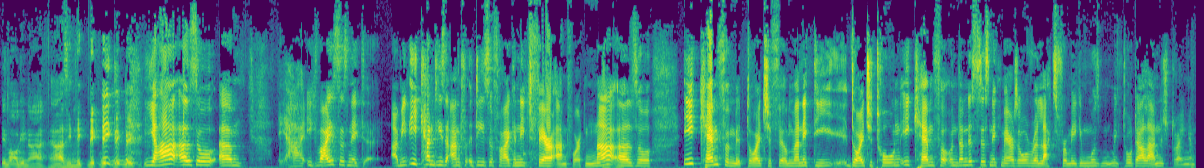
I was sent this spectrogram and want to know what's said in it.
immer Original. Ja, sie nickt, nickt, nickt, nickt, nickt. Ja, also, ähm, ja, ich weiß es nicht. I mean, ich kann diese, Ant diese Frage nicht fair antworten. Ne? Also, ich kämpfe mit deutschen Filmen, wenn ich die deutsche Ton, ich kämpfe und dann ist es nicht mehr so relaxed für mich. Ich muss mich total anstrengen.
